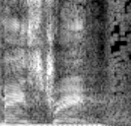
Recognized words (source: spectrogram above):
mainstream.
